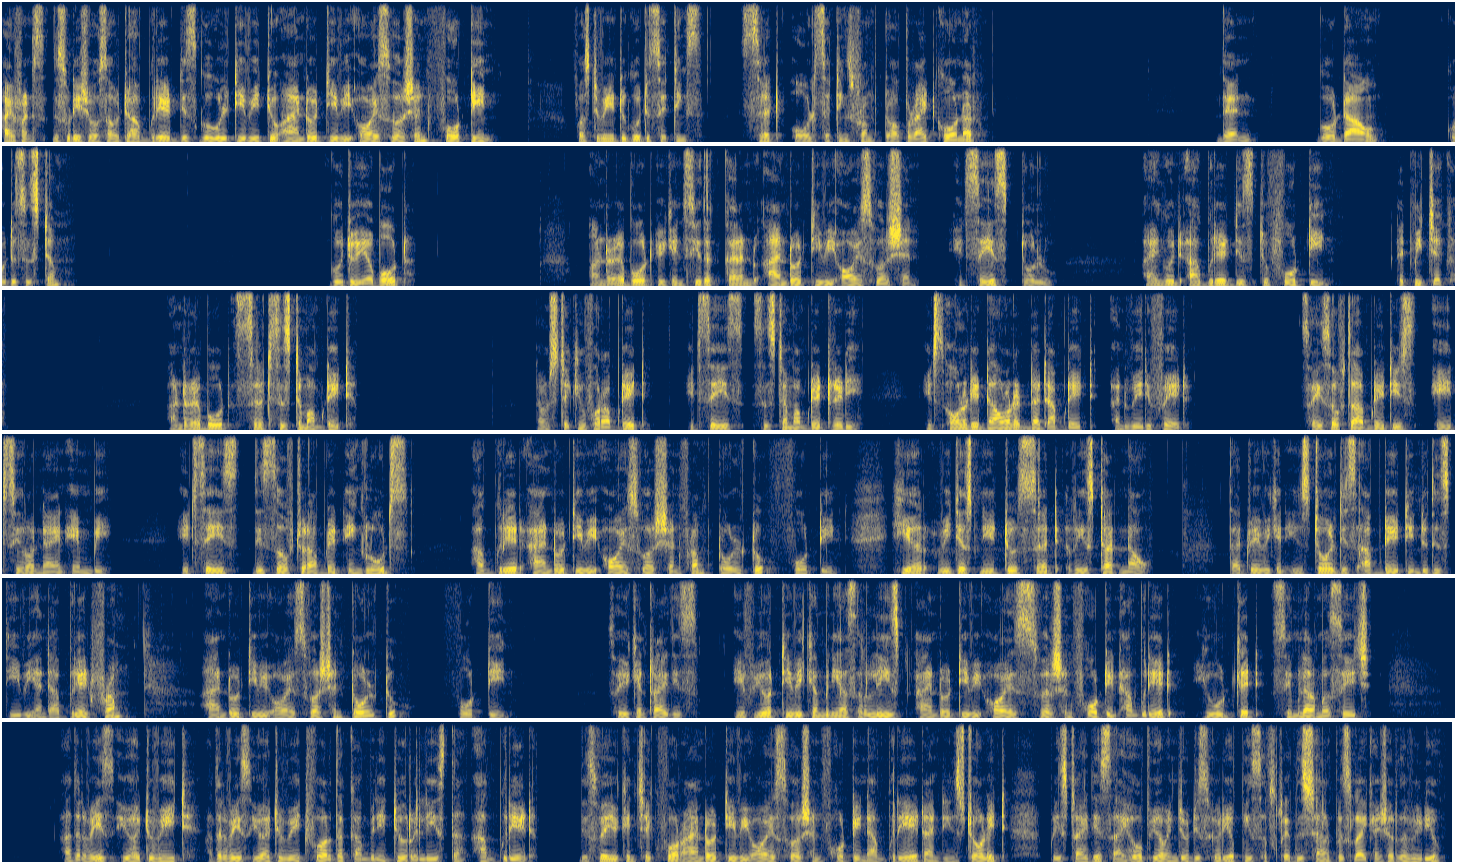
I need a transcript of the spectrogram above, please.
Hi friends, this video shows how to upgrade this Google TV to Android TV OS version 14. First we need to go to settings. Select all settings from top right corner. Then go down, go to system, go to about. Under about you can see the current Android TV OS version. It says 12. I am going to upgrade this to 14. Let me check. Under about select system update. Now it's checking for update. It says system update ready. It's already downloaded that update and verified. Size of the update is 809 MB. It says this software update includes upgrade Android TV OS version from 12 to 14. Here we just need to select restart now. That way we can install this update into this TV and upgrade from Android TV OS version 12 to 14. So you can try this. If your TV company has released Android TV OS version 14 upgrade, you would get similar message. Otherwise, you have to wait. Otherwise, you have to wait for the company to release the upgrade. This way you can check for Android TV OS version 14 upgrade and install it. Please try this. I hope you have enjoyed this video. Please subscribe this channel. Please like and share the video.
